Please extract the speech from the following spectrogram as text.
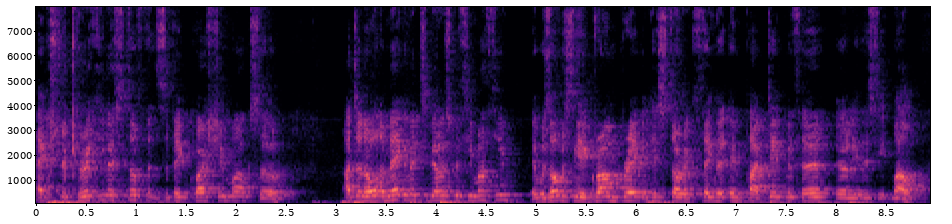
extracurricular stuff that's a big question mark. So I don't know what to make of it, to be honest with you, Matthew. It was obviously a groundbreaking, historic thing that Impact did with her earlier this year. Well,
